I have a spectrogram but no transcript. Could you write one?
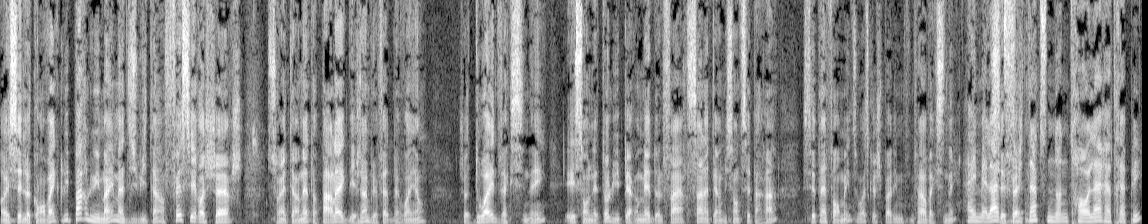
a essayé de le convaincre. Lui, par lui-même, à 18 ans, a fait ses recherches sur Internet, a parlé avec des gens, puis a fait, ben voyons, je dois être vacciné. Et son État lui permet de le faire sans la permission de ses parents. S'est informé, tu vois, est-ce que je peux aller me faire vacciner? Hey, mais là, à C'est 18 ans, tu nous as une trollère attrapée.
